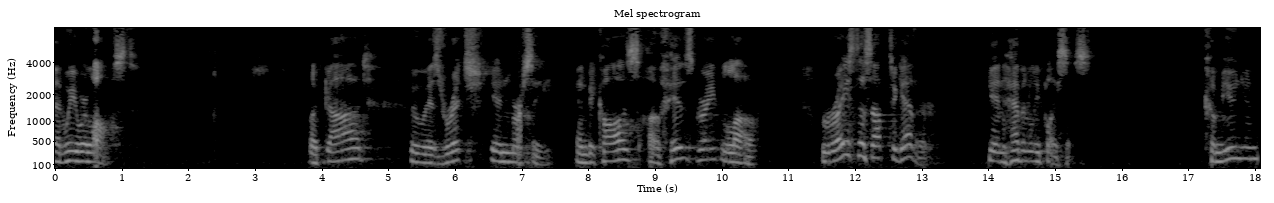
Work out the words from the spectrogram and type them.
that we were lost. But God, who is rich in mercy, and because of his great love, raised us up together in heavenly places. Communion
